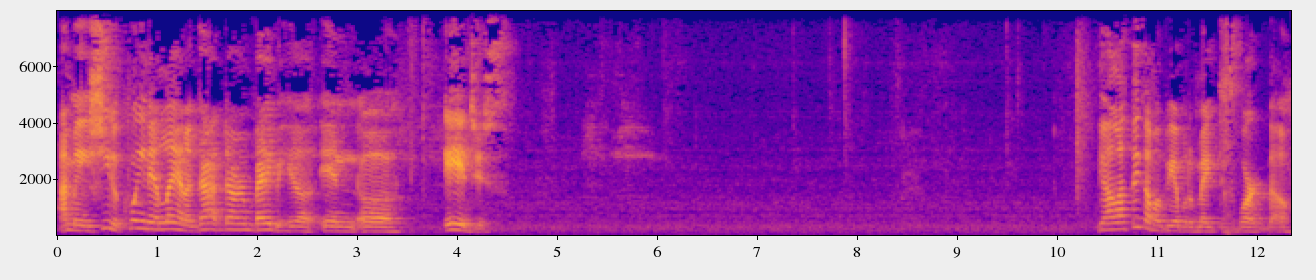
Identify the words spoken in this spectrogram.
I mean she the Queen Atlanta goddamn baby hair in uh edges. Y'all, I think I'm gonna be able to make this work though.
